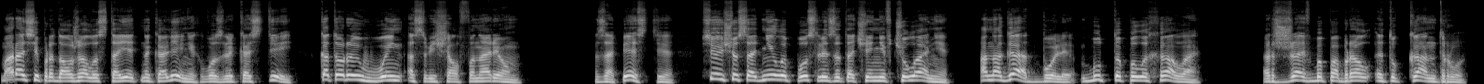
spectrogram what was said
Мараси продолжала стоять на коленях возле костей, которые Уэйн освещал фонарем. Запястье все еще соднило после заточения в чулане, а нога от боли будто полыхала. Ржавь бы побрал эту кандру.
